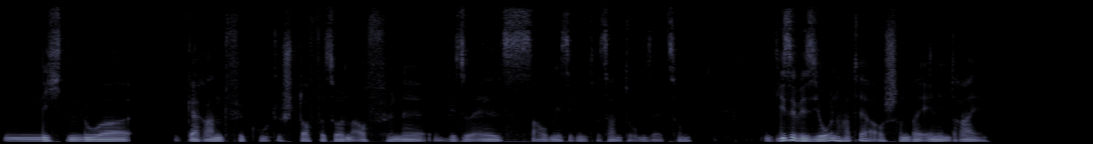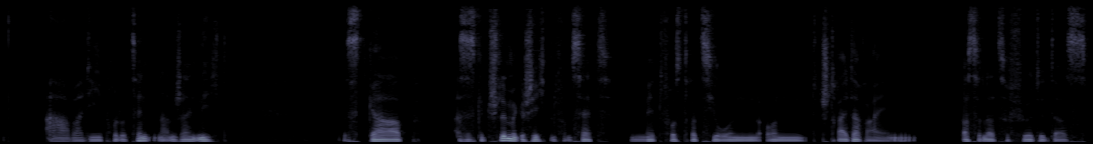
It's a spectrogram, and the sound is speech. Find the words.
nicht nur Garant für gute Stoffe, sondern auch für eine visuell saumäßig interessante Umsetzung. Diese Vision hatte er auch schon bei Alien 3. Aber die Produzenten anscheinend nicht. Es gab, also es gibt schlimme Geschichten vom Set mit Frustrationen und Streitereien, was dann dazu führte, dass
